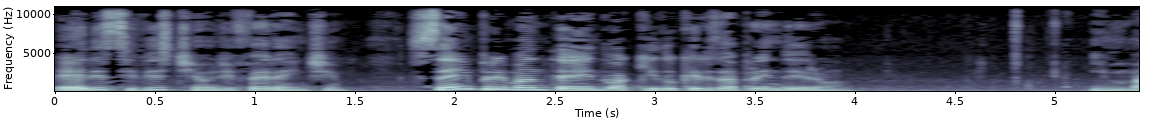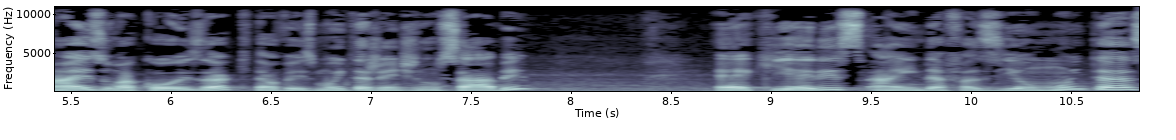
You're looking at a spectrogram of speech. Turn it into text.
eles se vestiam diferente, sempre mantendo aquilo que eles aprenderam. E mais uma coisa que talvez muita gente não sabe é que eles ainda faziam muitas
